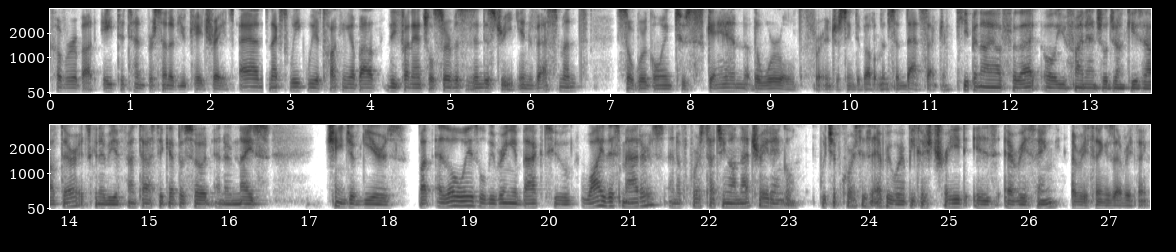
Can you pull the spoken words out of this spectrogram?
cover about 8 to 10% of UK trades. And next week we are talking about the financial services industry investment. So we're going to scan the world for interesting developments in that sector. Keep an eye out for that, all you financial junkies out there. It's going to be a fantastic episode and a nice change of gears. But as always, we'll be bringing it back to why this matters and, of course, touching on that trade angle, which, of course, is everywhere because trade is everything. Everything is everything.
